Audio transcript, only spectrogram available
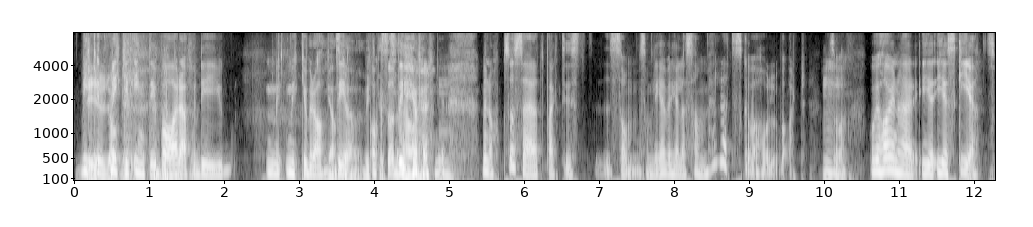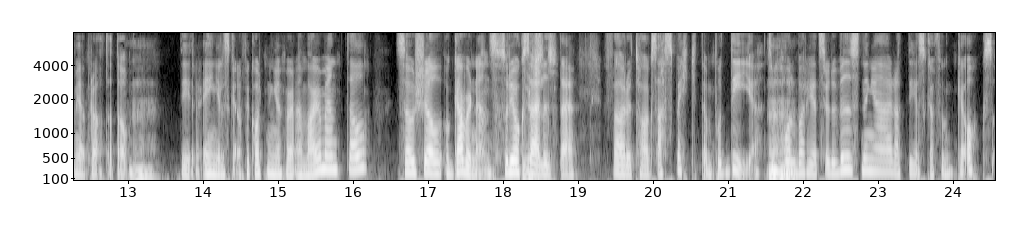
Vilket, vilket inte är bara, för det är ju my- mycket bra Ganska det viktigt. också. Det är väl det. Mm. Men också så här att faktiskt vi som, som lever i hela samhället ska vara hållbart. Mm. Så. Och vi har ju den här E- ESG som vi har pratat om. mm. Det är engelska då, förkortningen för environmental, social och governance. Så det är också här lite företagsaspekten på det. Typ Mm. hållbarhetsredovisningar, att det ska funka också.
